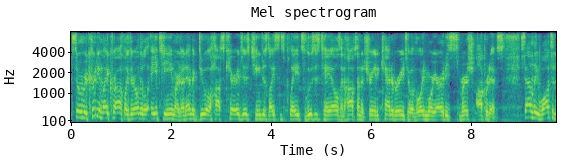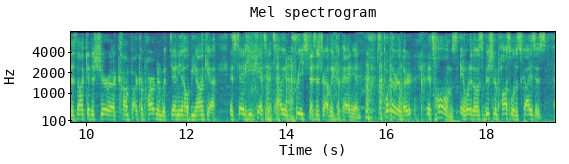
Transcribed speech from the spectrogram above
so recruiting Mycroft like their own little A team, our dynamic duo hops carriages, changes license plates, loses tails, and hops on a train to Canterbury to avoid Moriarty's Smirch operatives. Sadly, Watson does not get to share a, comp- a compartment with Daniela Bianchi. Instead, he gets an Italian priest as his traveling companion. Spoiler alert, it's Holmes in one of those Mission Impossible disguises.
